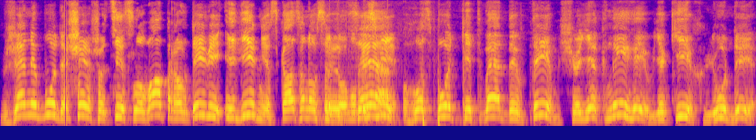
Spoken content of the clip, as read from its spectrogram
Вже не буде. Пиши, що ці слова правдиві і вірні, сказано в Святому Це Письмі. Господь підтвердив тим, що є книги, в яких люди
